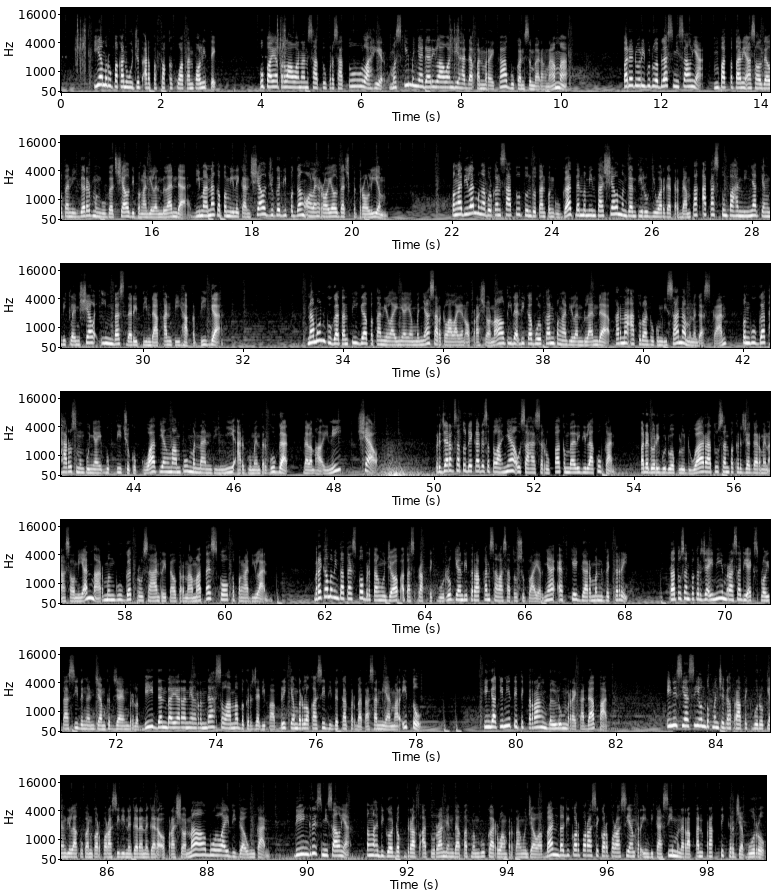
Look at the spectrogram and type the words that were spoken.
Ia merupakan wujud artefak kekuatan politik Upaya perlawanan satu persatu lahir meski menyadari lawan di hadapan mereka bukan sembarang nama. Pada 2012 misalnya, empat petani asal Delta Niger menggugat Shell di pengadilan Belanda, di mana kepemilikan Shell juga dipegang oleh Royal Dutch Petroleum. Pengadilan mengabulkan satu tuntutan penggugat dan meminta Shell mengganti rugi warga terdampak atas tumpahan minyak yang diklaim Shell imbas dari tindakan pihak ketiga. Namun gugatan tiga petani lainnya yang menyasar kelalaian operasional tidak dikabulkan pengadilan Belanda karena aturan hukum di sana menegaskan penggugat harus mempunyai bukti cukup kuat yang mampu menandingi argumen tergugat. Dalam hal ini, Shell. Berjarak satu dekade setelahnya, usaha serupa kembali dilakukan. Pada 2022, ratusan pekerja garmen asal Myanmar menggugat perusahaan retail ternama Tesco ke pengadilan. Mereka meminta Tesco bertanggung jawab atas praktik buruk yang diterapkan salah satu suppliernya FK Garment Victory. Ratusan pekerja ini merasa dieksploitasi dengan jam kerja yang berlebih dan bayaran yang rendah selama bekerja di pabrik yang berlokasi di dekat perbatasan Myanmar itu. Hingga kini titik terang belum mereka dapat. Inisiasi untuk mencegah praktik buruk yang dilakukan korporasi di negara-negara operasional mulai digaungkan. Di Inggris misalnya, tengah digodok draft aturan yang dapat membuka ruang pertanggungjawaban bagi korporasi-korporasi yang terindikasi menerapkan praktik kerja buruk.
